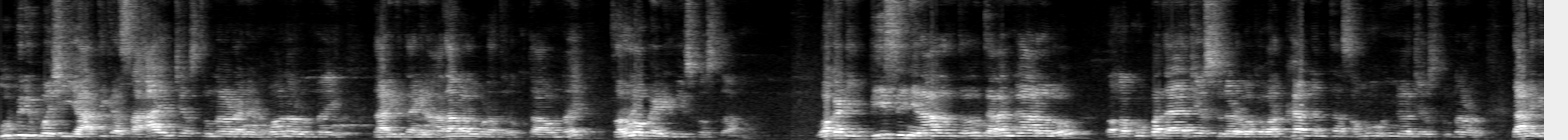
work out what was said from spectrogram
ఊపిరి పోసి ఆర్థిక సహాయం చేస్తున్నాడనే అనుమానాలు ఉన్నాయి. దానికి తగిన ఆధారాలు కూడా దొరుకుతూ ఉన్నాయి. త్వరలో బయటికి తీసుకొస్తాను. ఒకటి బీసీ నినాదంతో తెలంగాణలో ఒక కుప్ప తయారు చేస్తున్నాడు ఒక వర్గాన్ని అంతా సమూహంగా చేస్తున్నాడు దానికి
